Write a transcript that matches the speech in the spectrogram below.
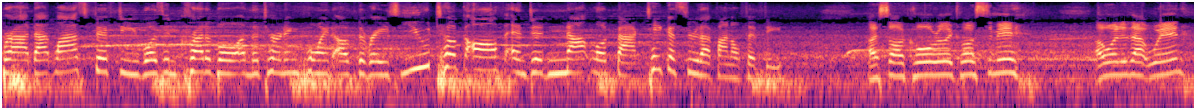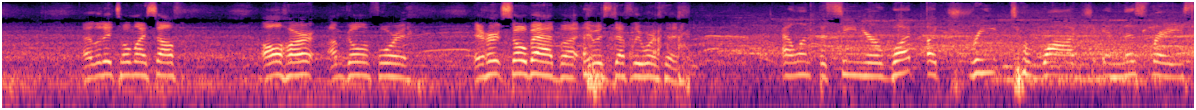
Brad, that last 50 was incredible and the turning point of the race. You took off and did not look back. Take us through that final 50. I saw Cole really close to me. I wanted that win. I literally told myself, all heart, I'm going for it. It hurt so bad, but it was definitely worth it. Ellen, the senior, what a treat to watch in this race.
